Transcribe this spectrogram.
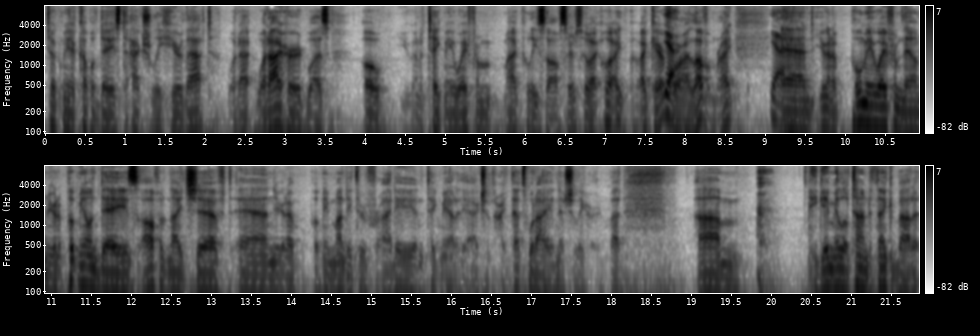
took me a couple days to actually hear that. What I what I heard was, "Oh, you're going to take me away from my police officers, who I who I, who I care Yeah. for. I love them, right? Yeah. And you're going to pull me away from them. You're going to put me on days off of night shift, and you're going to put me Monday through Friday and take me out of the action. Right? That's what I initially heard. But um, he gave me a little time to think about it,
